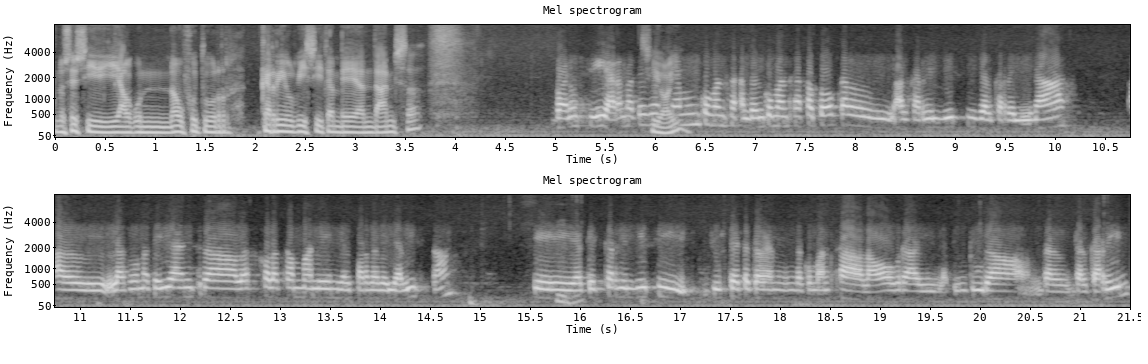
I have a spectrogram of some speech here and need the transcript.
No sé si hi ha algun nou futur carril bici també en dansa. Bueno, sí, ara mateix Sí, oi? estem començant, vam començar fa poc el, el carril bici del carrer Llinars, el, la zona que hi ha entre l'escola Can Manent i el Parc de Bellavista, que mm. aquest carril bici, justet acabem de començar l'obra i la pintura del, del carril,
